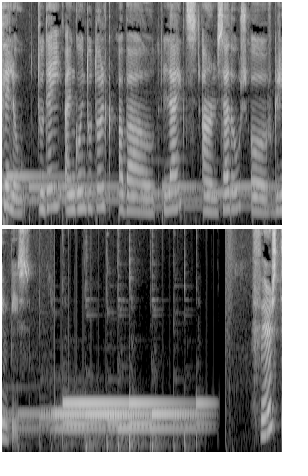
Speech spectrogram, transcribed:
Hello, today I'm going to talk about lights and shadows of Greenpeace. First,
